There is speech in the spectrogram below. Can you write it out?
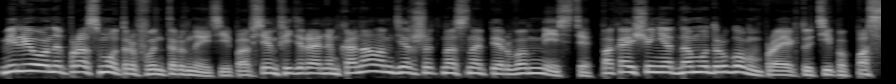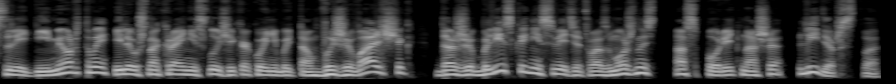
«Миллионы просмотров в интернете и по всем федеральным каналам держат нас на первом месте. Пока еще ни одному другому проекту типа «Последний мертвый» или уж на крайний случай какой-нибудь там «Выживальщик» даже близко не светит возможность оспорить наше лидерство.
